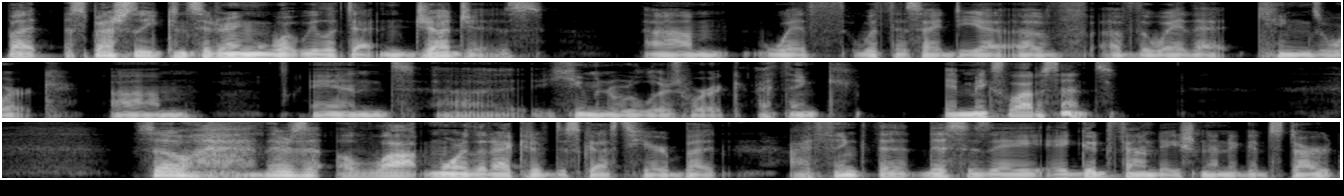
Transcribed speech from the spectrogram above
But especially considering what we looked at in Judges, um, with with this idea of of the way that kings work um, and uh, human rulers work, I think it makes a lot of sense. So there's a lot more that I could have discussed here, but I think that this is a, a good foundation and a good start.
